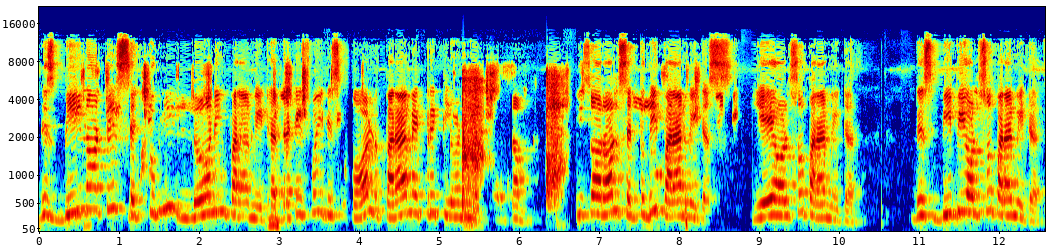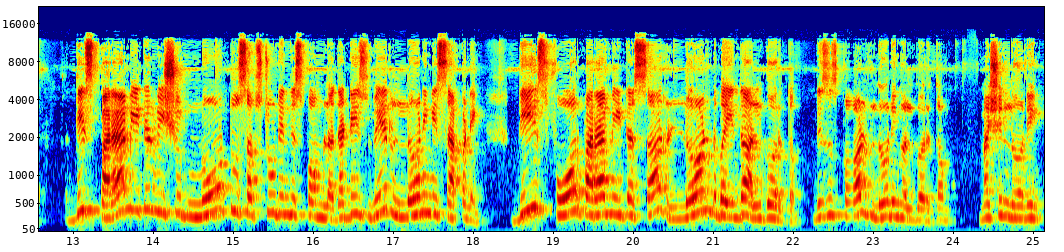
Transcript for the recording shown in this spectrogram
This B0 is said to be learning parameter. That is why it is called parametric learning algorithm. These are all said to be parameters. A also parameter. This BP also parameter. This parameter we should know to substitute in this formula. That is where learning is happening. These four parameters are learned by the algorithm. This is called learning algorithm, machine learning.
